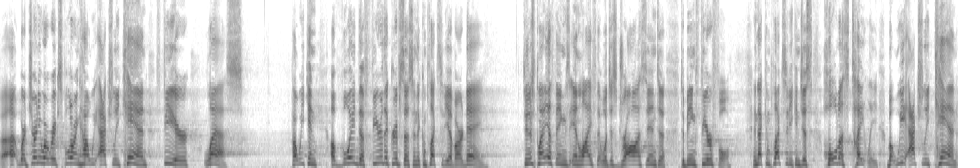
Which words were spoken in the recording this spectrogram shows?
uh, uh, a journey where we're exploring how we actually can fear less, how we can avoid the fear that grips us in the complexity of our day. See, there's plenty of things in life that will just draw us into to being fearful. And that complexity can just hold us tightly. But we actually can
